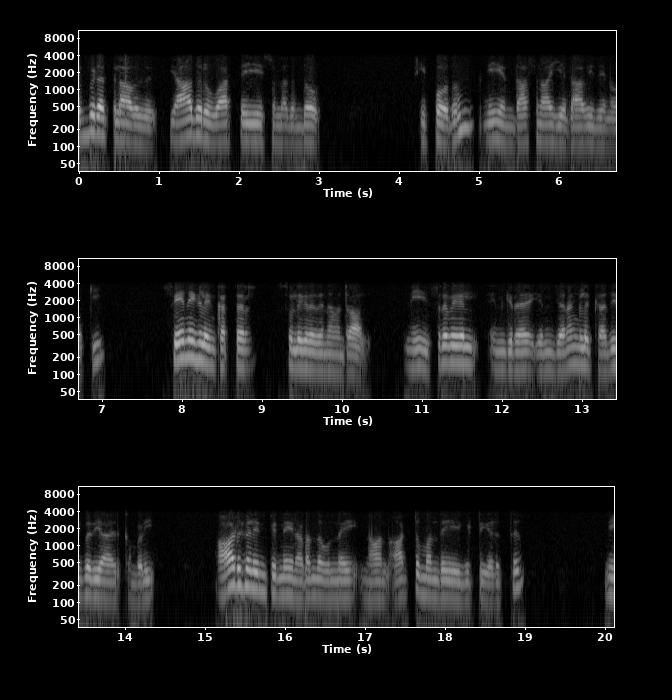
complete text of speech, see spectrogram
எவ்விடத்திலாவது யாதொரு வார்த்தையை சொன்னதுண்டோ? இப்போதும் நீ என் தாசனாகிய தாவிதை நோக்கி சேனைகளின் கர்த்தர் சொல்லுகிறது என்னவென்றால் நீ இஸ்ரவேல் என்கிற என் ஜனங்களுக்கு அதிபதியா இருக்கும்படி ஆடுகளின் பின்னே நடந்த உன்னை நான் ஆட்டு மந்தையை விட்டு எடுத்து நீ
